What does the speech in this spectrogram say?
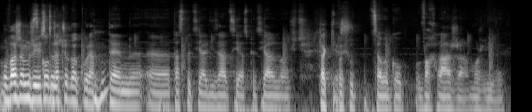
Uważam, że Skąd, jest to... Dlaczego akurat mhm. ten, e, ta specjalizacja, specjalność tak spośród całego wachlarza możliwych?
